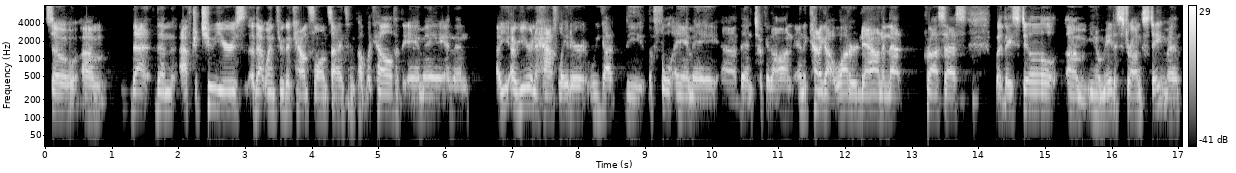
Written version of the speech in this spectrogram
So um, that then after two years that went through the council on science and public health at the ama and then a, a year and a half later we got the the full ama uh, then took it on and it kind of got watered down in that process but they still um, you know made a strong statement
